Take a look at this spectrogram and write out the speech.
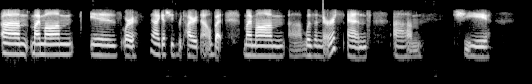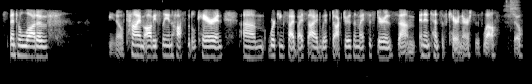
Um, my mom is, or yeah, I guess she's retired now, but my mom uh, was a nurse and um, she spent a lot of, you know, time obviously in hospital care and um, working side by side with doctors. And my sister is um, an intensive care nurse as well. So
